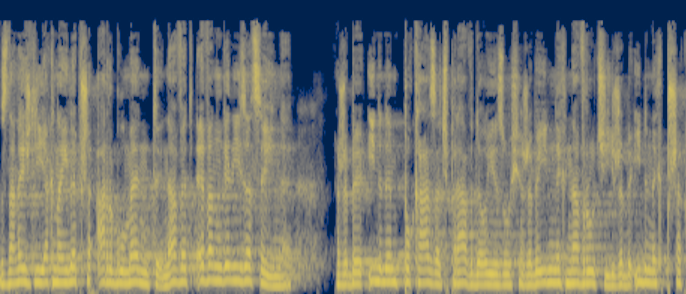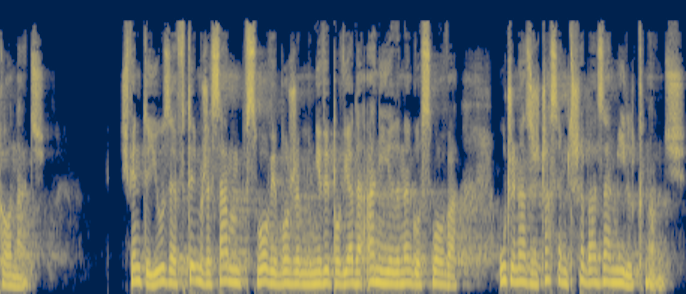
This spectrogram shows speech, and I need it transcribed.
znaleźli jak najlepsze argumenty, nawet ewangelizacyjne, żeby innym pokazać prawdę o Jezusie, żeby innych nawrócić, żeby innych przekonać. Święty Józef tym, że sam w Słowie Bożym nie wypowiada ani jednego słowa, uczy nas, że czasem trzeba zamilknąć,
